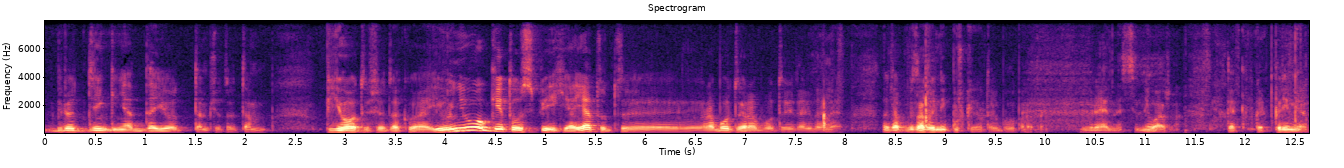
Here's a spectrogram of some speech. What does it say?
берет деньги, не отдает, там что-то там пьет и все такое. И у него какие-то успехи, а я тут э, работаю, работаю и так далее. Ну, это изложении Пушкина так было, правда, в реальности, неважно, как, как пример.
